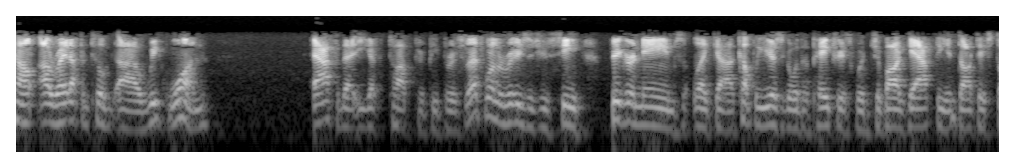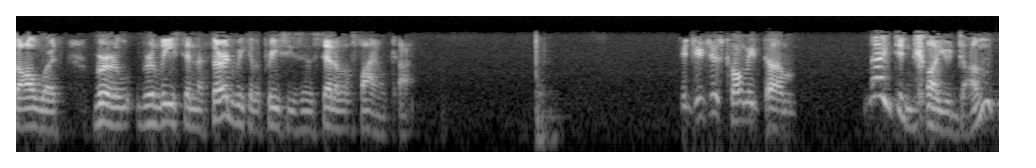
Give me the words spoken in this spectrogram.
count uh, right up until uh, week one, after that, you get the top 53. So that's one of the reasons you see bigger names like uh, a couple years ago with the Patriots, where Jabar Gaffney and Donté Stallworth were released in the third week of the preseason instead of a final cut. Did you just call me dumb? I didn't call you dumb.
